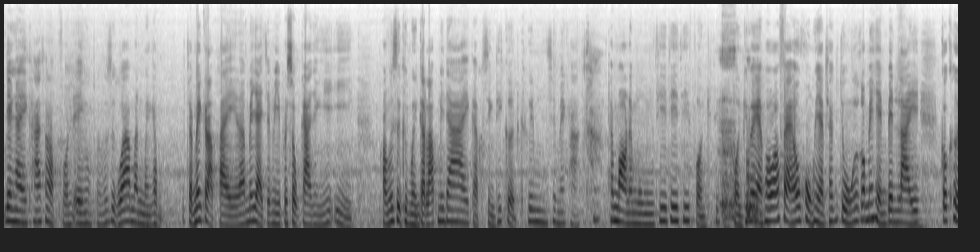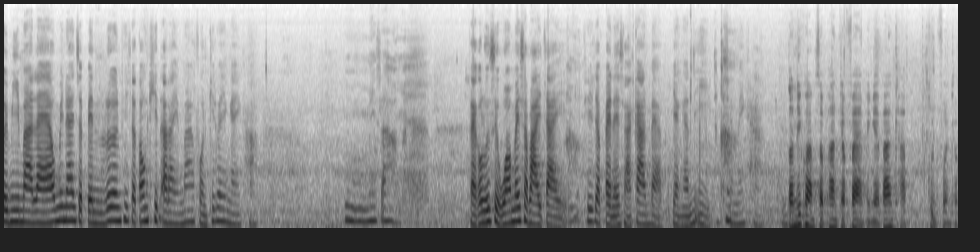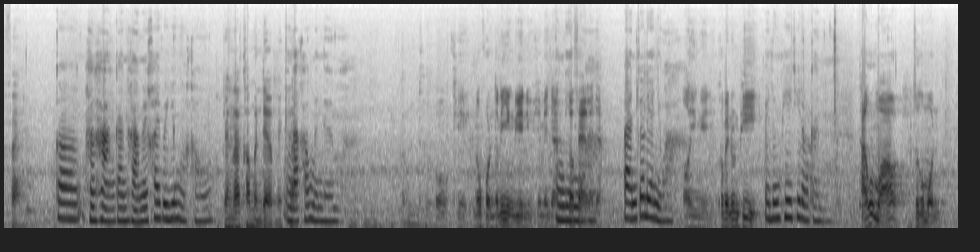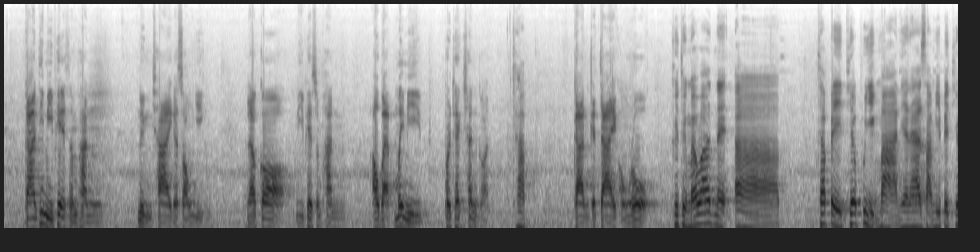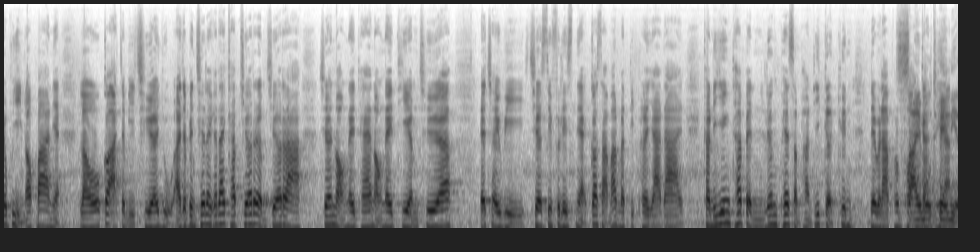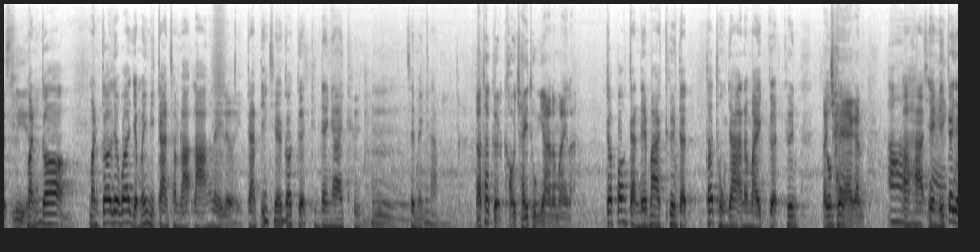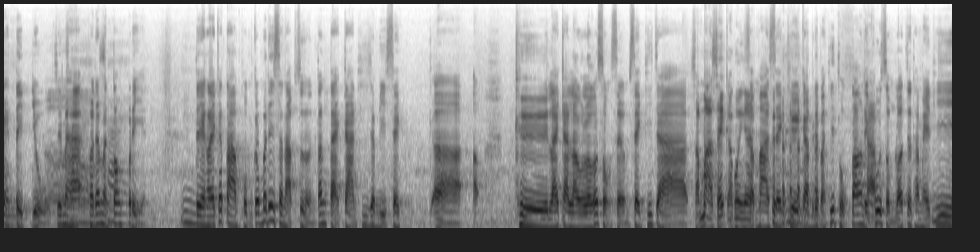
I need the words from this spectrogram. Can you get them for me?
ยังไงคะสำหรับฝนเองผมรู้สึกว่ามันเหมือนกับจะไม่กลับไปแล้วไม่อยากจะมีประสบการณ์อย่างนี้อีก ความรู้สึกคือเหมือนกับรับไม่ได้กับสิ่งที่เกิดขึ้นใช่ไหมคะค่ะ ถ้ามองในมุมที่ที่ที่ฝนที่ฝนคิดว่าไงเพราะว่าแฟนเขาคงพยายามชักจูงก็ไม่เห็นเป็นไร ก็เคยมีมาแล้ว ไม่น่าจะเป็นเรื่องที่จะต้องคิดอะไรมาก ฝนคิดว่ายังไงคะอืมไม่ทราบ แต่ก็รู้สึกว่าไม่สบายใจที่จะไปในสถานการณ์แบบอย่างนั้นอีกค่ะ ใช่ไหมคะตอนนี้ความสัมพันธ์กับแฟนเป็นไงบ้างครับ คุณฝนกับแฟน ก็ห่างๆกันค่ะ ไม่ค่อยไปยุ่งกับเขายังรักเขาเหมือนเดิมไหมครัรักบเขาเหมือนเดิม โอเค น้องฝนตอนนี้ยังเรียนอยู่ใช่ไหมจ๊ะยังเรียน แล้วแฟนอยู่แล้วจ๊ะแฟนก็เรียนอยู่ค่ะ อ๋อยังเรียนอยู่เขาเป็นรุ่นพี่ เป็นรุ่นพี่ที่เดียวกัน ถามคุณหมอสุกมลการที่มีเพศสัมพันธ์หนึ่งชายกับสองหญิง แล้วก็มีเพศสัมพันธ์เอาแบบไม่มี protection ก่อน ครับ การกระจายของโรค คือถึงแม้ว่าในอ่าถ้าไปเที่ยวผู้หญิงมาเนี่ยนะฮะสามีไปเที่ยวผู้หญิงนอกบ้านเนี่ยแล้วก็อาจจะมีเชื้ออยู่ อาจจะเป็นเชื้ออะไรก็ได้ครับ เชื้อเริ่มเชื้อรา เชื้อหนองในแท้หนองในเทียมเชื้อ HIV เชื้อซิฟิลิสเนี่ยก็สามารถมาติดภรรยาได้ คราวนี้ยิ่งถ้าเป็นเรื่องเพศสัมพันธ์ที่เกิดขึ้นในเวลาพร้อมๆกันเนี่ย Simultaneously มันก็มันก็เรียกว่ายังไม่มีการชำระล้างอะไรเลย การติดเชื้อก็เกิดขึ้นได้ง่ายขึ้นอืมใช่ไหมครับ แล้วถ้าเกิดเขาใช้ถุงยางอนามัยล่ะ ก็ป้องกันได้มากขึ้น แต่ถ้าถุงยางอนามัยเกิดขึ้นแต่ร่วมแชเพศร์กัน อ่าฮะอย่างนี้ก็ยังติดอยู่อ๋อใช่ไหมฮะ ใช่เพราะฉะนั้นมันใช่ ต้องเปลี่ยนอืมแต่อย่างไรก็ตามผมก็ไม่ได้สนับสนุนตั้งแต่การที่จะมีเซ็กเอ่อ คือรายการเราเราก็ส่งเสริมเซ็กที่จะสัมมาเซ็กอะพูดง่ายสัมมาเซ็กคือการปฏิบัติที่ถูกต้องในครับคู่สมรสจะทำให้ที่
